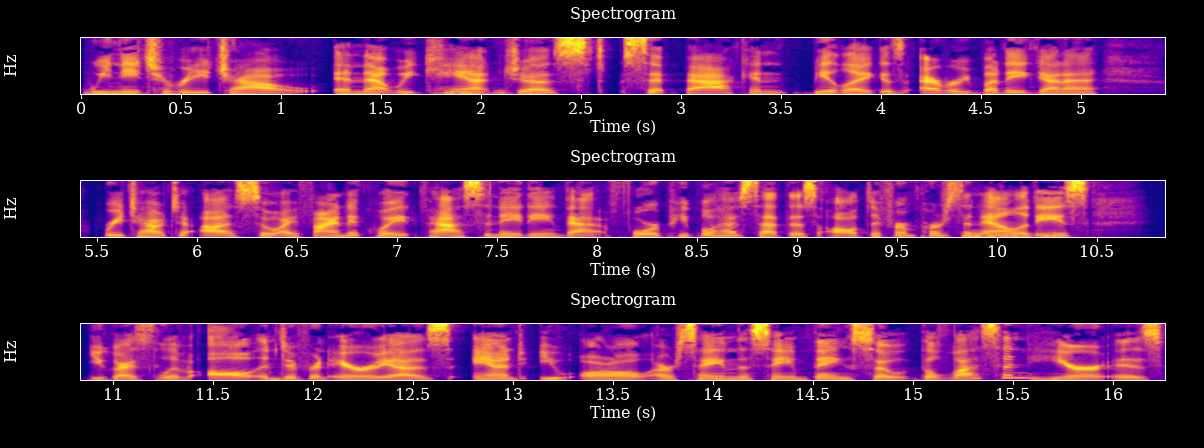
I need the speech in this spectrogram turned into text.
we need to reach out and that we can't mm-hmm. just sit back and be like, is everybody going to reach out to us? So I find it quite fascinating that four people have said this, all different personalities. Mm-hmm. You guys live all in different areas and you all are saying the same thing. So the lesson here is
